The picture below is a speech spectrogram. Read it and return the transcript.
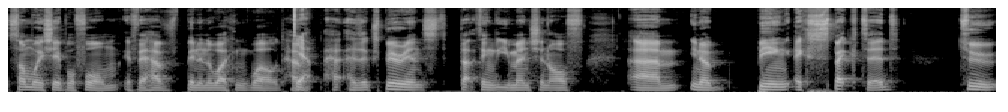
some way, shape, or form, if they have been in the working world, have, Yeah. ha, has experienced that thing that you mentioned of, um, you know, being expected to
